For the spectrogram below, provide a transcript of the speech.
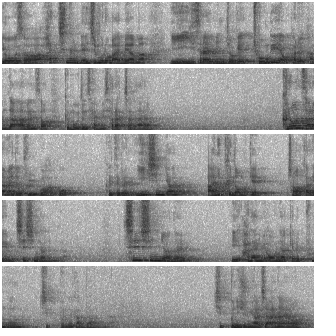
여호수아와 하친을 맺음으로 말미암아 이 이스라엘 민족의 종의 역할을 감당하면서 그 모든 삶을 살았잖아요. 그런 사람에도 불구하고 그들은 20년 아니 그 넘게 정확하게 얘기하면 70년입니다. 70년을 이 하나님의 언약계를 품는 직분을 감당합니다. 직분이 중요하지 않아요.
